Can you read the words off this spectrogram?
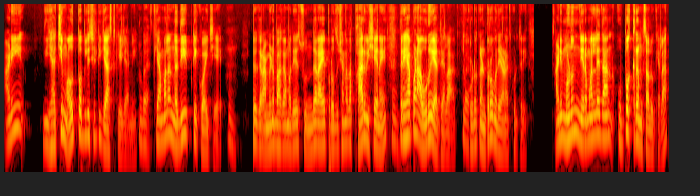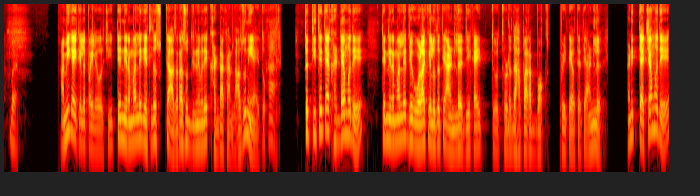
आणि ह्याची माउथ पब्लिसिटी जास्त केली आम्ही की आम्हाला नदी टिकवायची आहे. ग्रामीण भागामध्ये सुंदर आहे प्रदूषणाचा फार विषय नाही. तर हे आपण आवरूया त्याला. पुढं कंट्रोलमध्ये येणार कुठेतरी आणि म्हणून निर्माल्यदान उपक्रम चालू केला. आम्ही काय केलं पहिल्या वर्षी ते निर्माल्य घेतलं त्या आजरा सुदगिरणीमध्ये खड्डा खाणला अजूनही आहे तो. तर तिथे त्या खड्ड्यामध्ये ते निर्माल्य जे गोळा केलं होतं ते आणलं जे काही थोडं दहा बारा बॉक्स पेट्या होत्या ते आणलं आणि त्याच्यामध्ये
